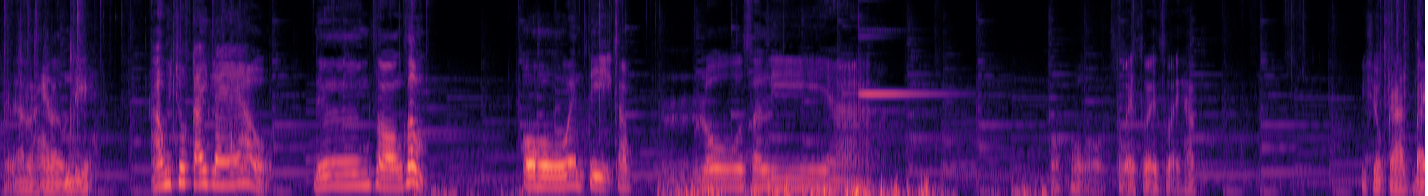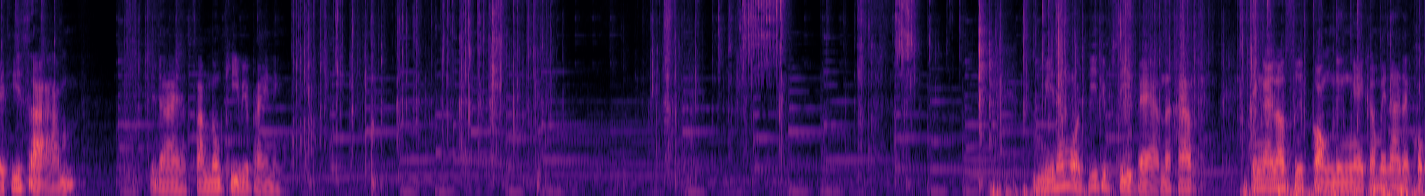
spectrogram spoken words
แต่ด้านหลังให้เราลุ้นดี เอาวิชวลไกด์แล้วหนึ่งสองสามโอ้โห เอนติกับโรซาเลีย โอ้โห สวยสวยสวยครับวิชวลการ์ดใบที่สามไม่ได้ซ้ำต้องคีย์ไปใบหนึ่งมีทั้งหมด 24 แบบนะครับ ยังไงเราซื้อกล่องหนึ่งไงก็ไม่น่าจะครบ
